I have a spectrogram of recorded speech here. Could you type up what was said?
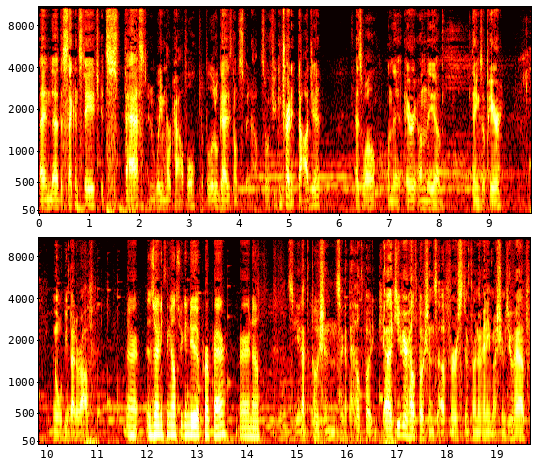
And uh, the second stage, it's fast and way more powerful, but the little guys don't spit out. So if you can try to dodge it as well on the area on the uh, things up here, then we'll be better off. Alright, is there anything else we can do to prepare? Or no? So you got the potions, I got the health potion. Uh, keep your health potions up first in front of any mushrooms you have,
